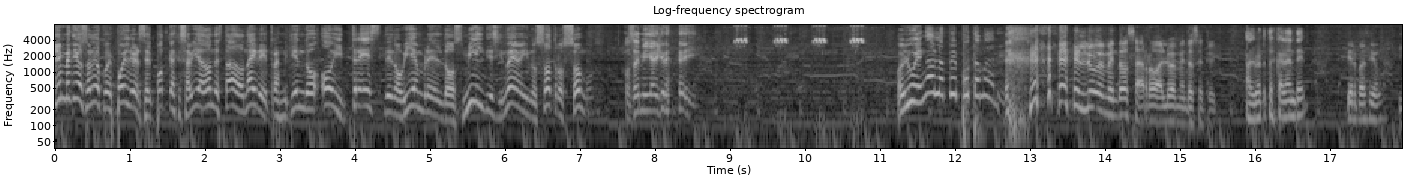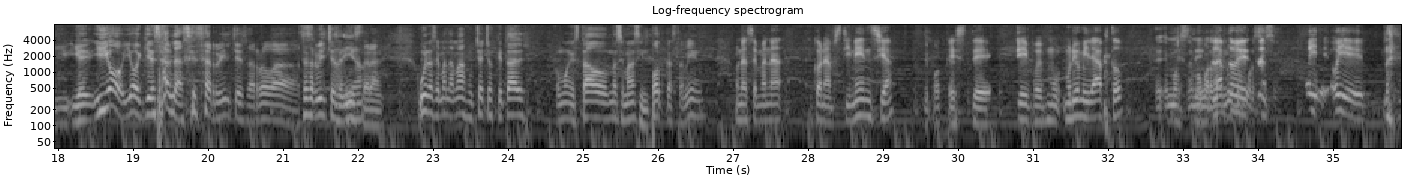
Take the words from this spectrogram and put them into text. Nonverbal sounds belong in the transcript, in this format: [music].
Bienvenidos a Hablemos con Spoilers, el podcast que sabía dónde estaba Donaire, transmitiendo hoy 3 de noviembre del 2019 y nosotros somos... José Miguel Grey. Oye, Luen, habla, pe, puta madre. [laughs] Lube Mendoza, arroba Lube Mendoza en Twitter. Alberto Escalante. Pierre Pasión. Y, y- y yo, yo, ¿quiénes habla? [laughs] César Vilches, arroba... César Vilches en ya. Instagram. Una semana más, muchachos, ¿qué tal? ¿Cómo han estado? Una semana sin podcast también. Una semana con abstinencia. De podcast. Este, sí, pues mu- murió mi laptop. [laughs] Eh, hemos, Este, hemos guardado el laptop luto de- por Cese. Oye, oye,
